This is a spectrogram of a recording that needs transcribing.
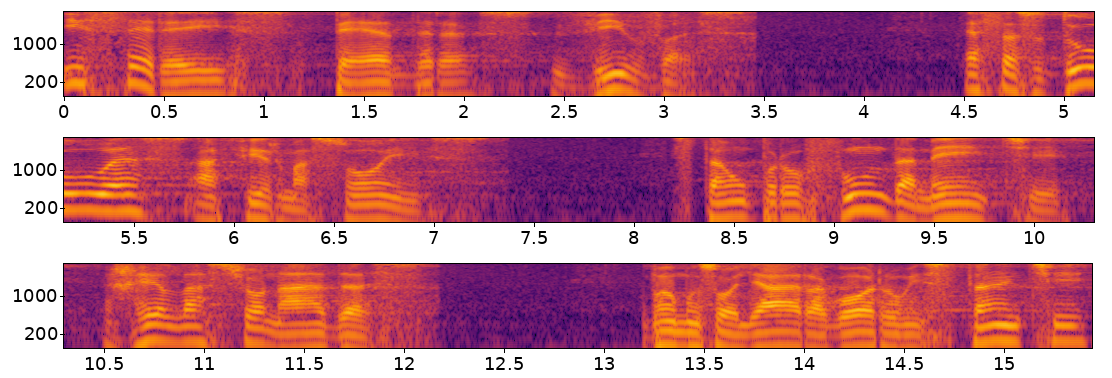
e sereis pedras vivas. Essas duas afirmações estão profundamente relacionadas. Vamos olhar agora um instante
